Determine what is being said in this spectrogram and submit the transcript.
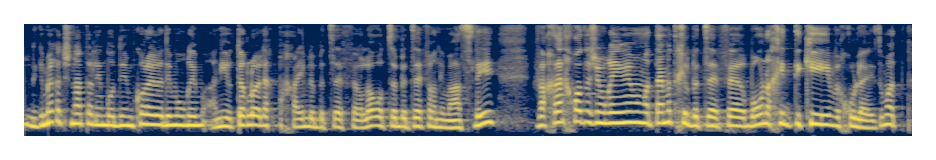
נגמרת שנת הלימודים, כל הילדים אומרים, אני יותר לא אלך בחיים לבית ספר, לא רוצה בית ספר, נמאס לי, ואחרי חודש אומרים, אמא, מתי מתחיל בית ספר, בואו נכין תיקים וכולי, זאת אומרת,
